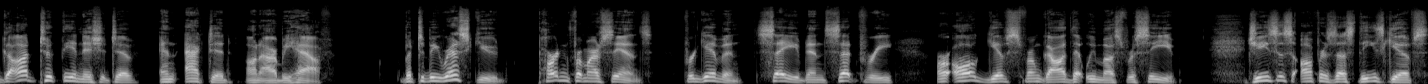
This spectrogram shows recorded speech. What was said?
God took the initiative and acted on our behalf. But to be rescued, pardoned from our sins, forgiven, saved, and set free are all gifts from God that we must receive. Jesus offers us these gifts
